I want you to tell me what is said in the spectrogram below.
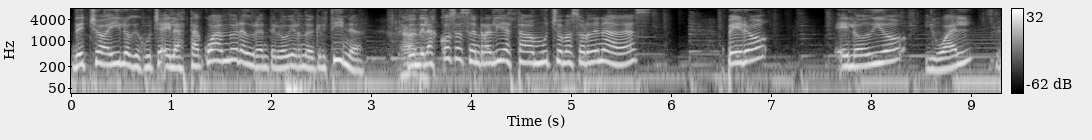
De hecho, ahí lo que escuché, el hasta cuándo era durante el gobierno de Cristina, Claro. donde las cosas en realidad estaban mucho más ordenadas, pero el odio igual Sí,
